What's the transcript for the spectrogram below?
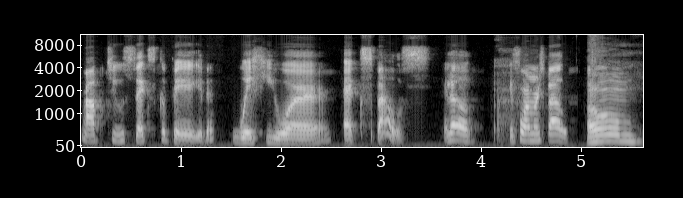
impromptu sexcapade with your ex spouse. You know, your former spouse. Um,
